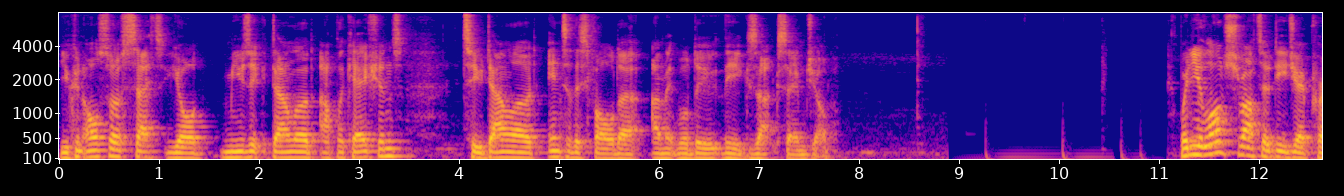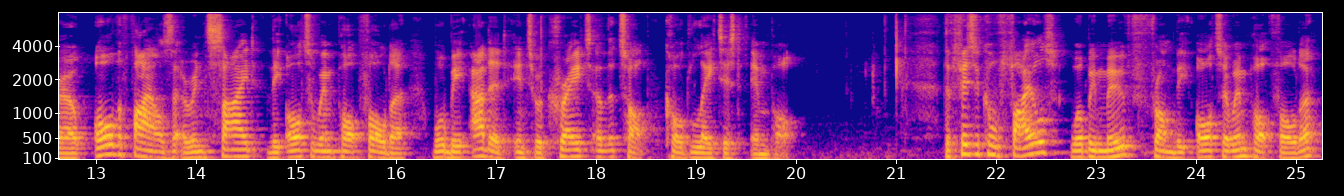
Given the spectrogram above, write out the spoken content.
You can also set your music download applications to download into this folder and it will do the exact same job. When you launch Serato DJ Pro, all the files that are inside the auto import folder will be added into a crate at the top called latest import. The physical files will be moved from the auto import folder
